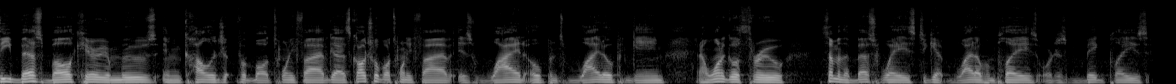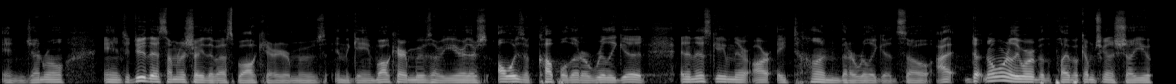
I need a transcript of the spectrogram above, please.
the best ball carrier moves in college football 25, guys. College football 25 is wide open. It's wide open game, and I want to go through some of the best ways to get wide open plays or just big plays in general. And to do this, I'm going to show you the best ball carrier moves in the game. Ball carrier moves every year. There's always a couple that are really good, and in this game there are a ton that are really good. So I don't, don't really worry about the playbook. I'm just going to show you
